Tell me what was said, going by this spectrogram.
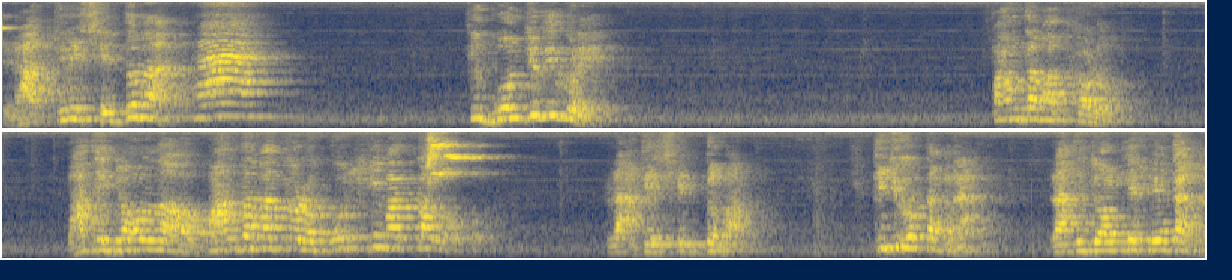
রাত্রি সেদ্ধ না? হ্যাঁ। তুই বলছো কি করে? পান্তা ভাত করো। ভাতে জল দাও পান্তা ভাত করো কষি ভাত করো। রাতে সেদ্ধ ভাত। কিছু করতাম হবে না। রাতে জল খেয়ে শুয়ে থাকব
